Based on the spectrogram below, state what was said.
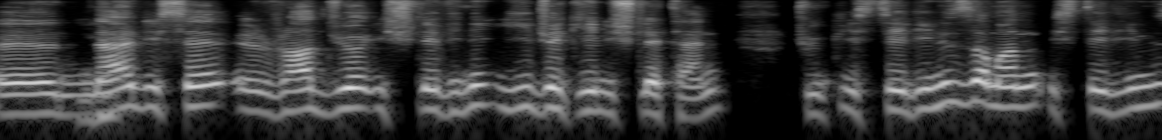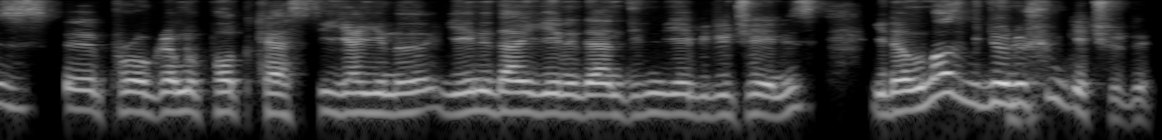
e, neredeyse e, radyo işlevini iyice genişleten çünkü istediğiniz zaman istediğiniz e, programı, podcast'i, yayını yeniden yeniden dinleyebileceğiniz inanılmaz bir dönüşüm geçirdi.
